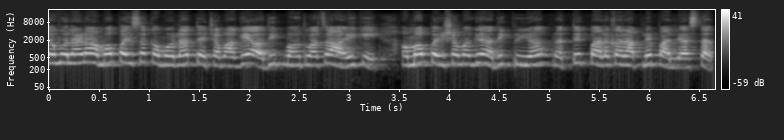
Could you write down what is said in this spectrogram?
तर मुलानं अमाप पैसा कमवला त्याच्यामागे अधिक महत्वाचं आहे की अमाप पैशामागे अधिक प्रिय प्रत्येक पालकाला आपले पाल्य असतात.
